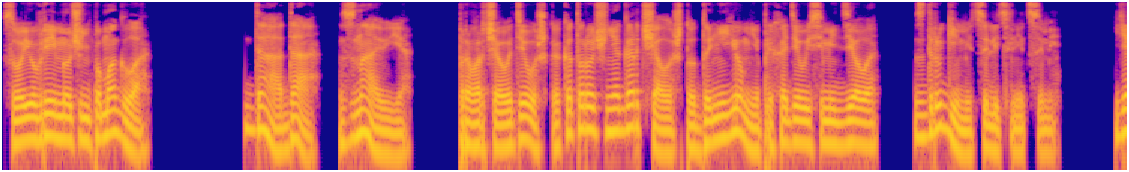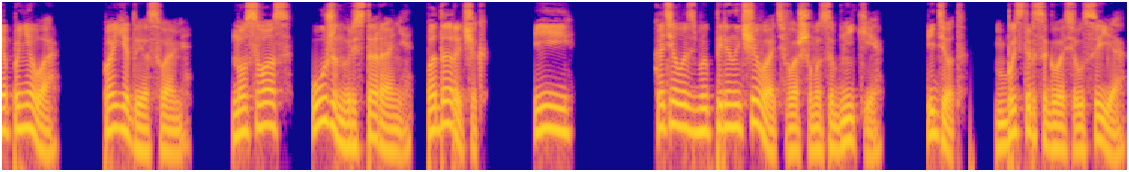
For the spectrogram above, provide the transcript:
в свое время очень помогла. «Да, да, знаю я», — проворчала девушка, которая очень огорчала, что до нее мне приходилось иметь дело с другими целительницами. «Я поняла. Поеду я с вами. Но с вас ужин в ресторане, подарочек и...» Хотелось бы переночевать в вашем особняке. Идет. Быстро согласился я.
